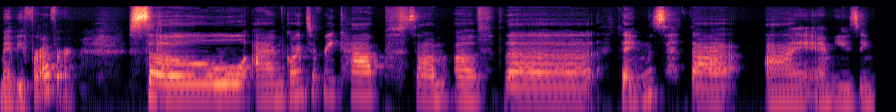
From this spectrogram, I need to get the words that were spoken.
maybe forever. So, I'm going to recap some of the things that I am using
